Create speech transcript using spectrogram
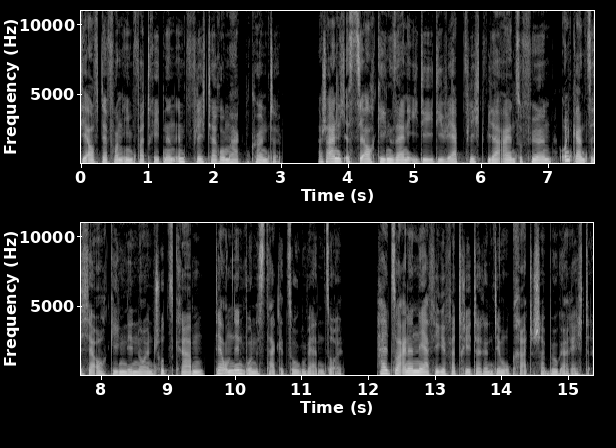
die auf der von ihm vertretenen Impfpflicht herumhacken könnte. Wahrscheinlich ist sie auch gegen seine Idee, die Wehrpflicht wieder einzuführen und ganz sicher auch gegen den neuen Schutzgraben, der um den Bundestag gezogen werden soll. Halt so eine nervige Vertreterin demokratischer Bürgerrechte.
